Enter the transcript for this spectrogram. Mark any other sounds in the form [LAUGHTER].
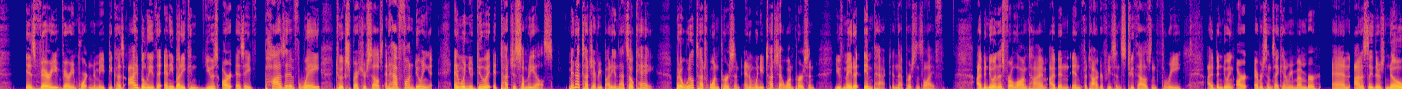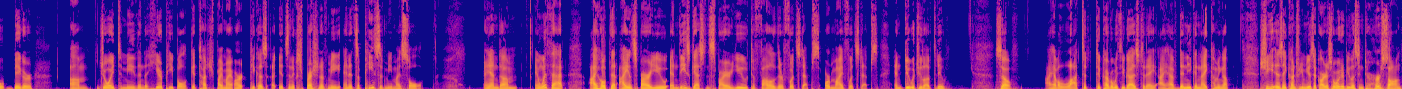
is very, very important to me because I believe that anybody can use art as a positive way to express yourselves and have fun doing it. And when you do it, it touches somebody else. It may not touch everybody, and that's okay, but it will touch one person. And when you touch that one person, you've made an impact in that person's life. I've been doing this for a long time. I've been in photography since 2003. I've been doing art ever since I can remember. And honestly, there's no bigger um, joy to me than to hear people get touched by my art because uh, it's an expression of me and it's a piece of me, my soul. And um, and with that, I hope that I inspire you and these guests inspire you to follow their footsteps or my footsteps and do what you love to do. So, I have a lot to, to cover with you guys today. I have Donica Knight coming up. She is a country music artist, so we're going to be listening to her song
